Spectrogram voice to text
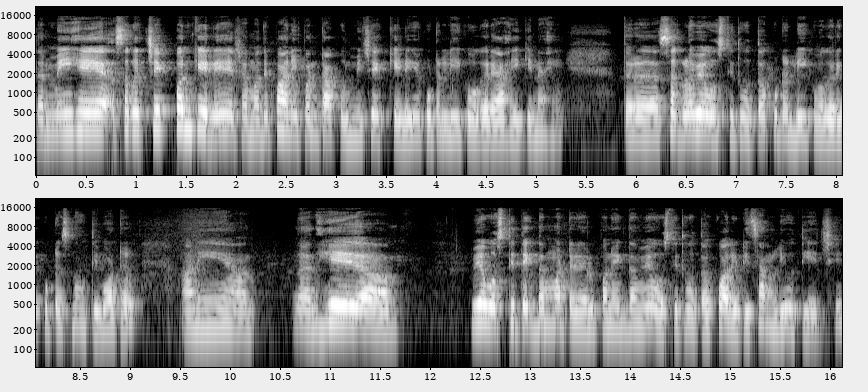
तर मी हे सगळं चेक पण केले. याच्यामध्ये पाणी पण टाकून मी चेक केले की कुठं लीक वगैरे आहे की नाही. तर सगळं व्यवस्थित होतं. कुठं लीक वगैरे कुठंच नव्हती बॉटल आणि हे व्यवस्थित एकदम मटेरियल पण एकदम व्यवस्थित होतं. क्वालिटी चांगली होती याची.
